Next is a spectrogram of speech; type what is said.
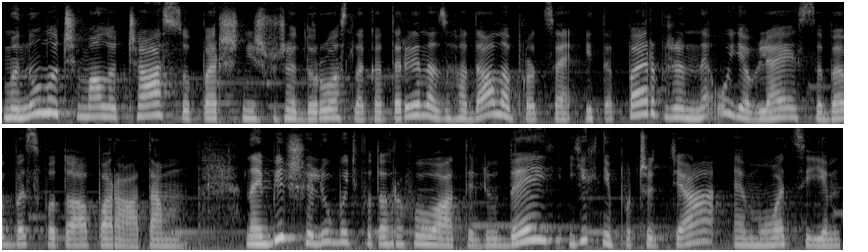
Минуло чимало часу, перш ніж вже доросла Катерина згадала про це і тепер вже не уявляє себе без фотоапарата. Найбільше любить фотографувати людей, їхні почуття, емоції.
